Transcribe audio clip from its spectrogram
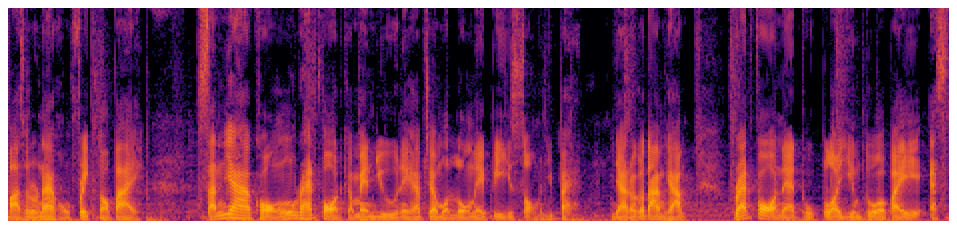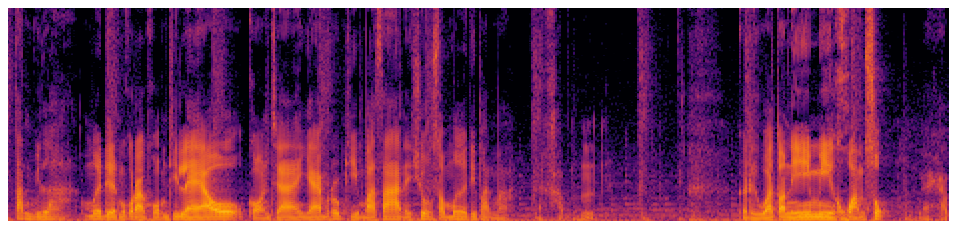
บาร์เซโลนาของฟริกต่อไป สัญญาของแรดฟอร์ดกับแมนยูนะครับจะหมดลงในปี 2028 อย่างไรก็ตามครับแรดฟอร์ดเนี่ยถูกปล่อยยืมตัวไปแอสตันวิลล่าเมื่อเดือนมกราคมที่แล้ว ก่อนจะย้ายมาร่วมทีมบาซ่าในช่วงซัมเมอร์ที่ผ่านมานะครับก็ถือว่าตอนนี้มีความสุขนะครับ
